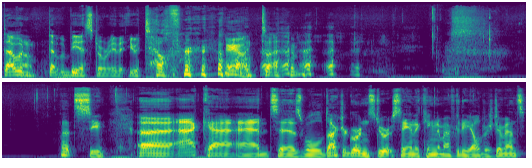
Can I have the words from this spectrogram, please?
That would that would be a story that you would tell for a long time. Let's see. Uh, Aka ad says, "Will Dr. Gordon Stuart stay in the kingdom after the Eldritch events?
